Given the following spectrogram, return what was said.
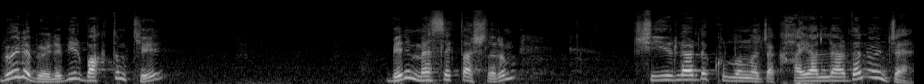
Böyle böyle bir baktım ki benim meslektaşlarım şiirlerde kullanılacak hayallerden önce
